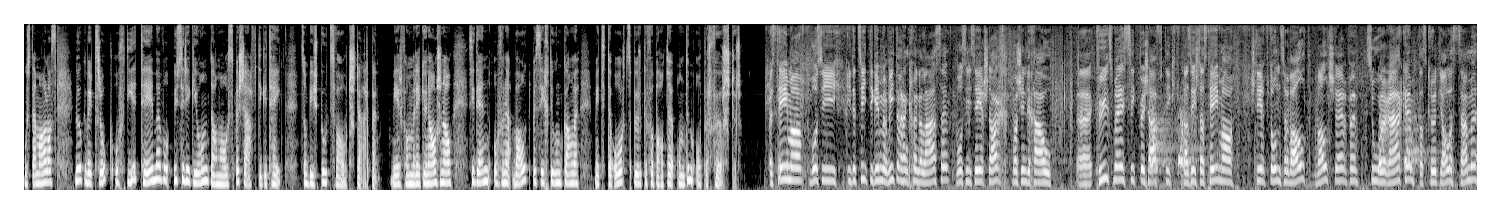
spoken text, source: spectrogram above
Aus diesem Anlass schauen wir zurück auf die Themen, die unsere Region damals beschäftigt haben. Zum Beispiel das Waldsterben. Wir vom Regionaljournal sind dann auf eine Waldbesichtigung gegangen mit den Ortsbürgern von Baden und dem Oberförster. Ein Thema, das Sie in der Zeitung immer wieder haben können lesen wo Sie sehr stark, wahrscheinlich auch äh, gefühlsmäßig beschäftigt. Das ist das Thema «Stirbt unser Wald?» Waldsterben, saurer Regen, das gehört ja alles zusammen.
